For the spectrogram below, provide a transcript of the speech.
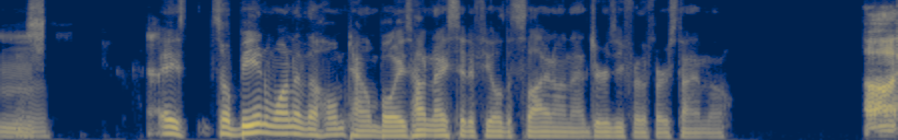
Mm. Mhm. Yeah. Hey, so being one of the hometown boys, how nice did it feel to slide on that jersey for the first time though? Uh,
